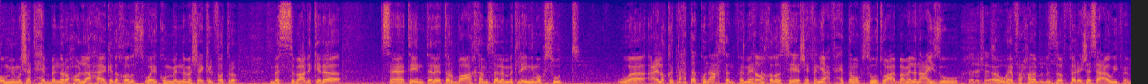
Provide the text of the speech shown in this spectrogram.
أمي مش هتحب إن أروح أقول لها حاجة كده خالص وهيكون بينا مشاكل فترة. بس بعد كده سنتين ثلاثة أربعة خمسة لما تلاقيني مبسوط وعلاقتنا حتى هتكون أحسن فاهم؟ إحنا. خلاص هي شايفاني في حتة مبسوط وبعمل اللي أنا عايزه وهي فرحانة بالظبط فرق شاسع قوي فاهم؟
